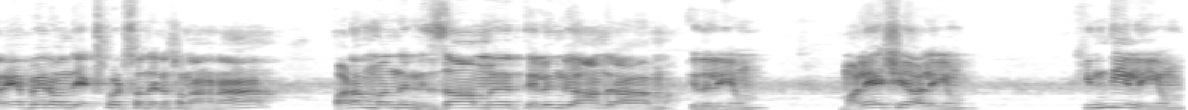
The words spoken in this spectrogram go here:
நிறைய பேர் வந்து எக்ஸ்பர்ட்ஸ் வந்து என்ன சொன்னாங்கன்னா படம் வந்து நிசாமு தெலுங்கு ஆந்திரா இதுலேயும் மலேசியாலேயும் ஹிந்திலேயும்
